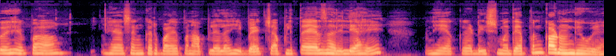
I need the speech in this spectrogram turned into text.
तर हे पहा. ह्या शंकरपाळ्या पण आपल्याला ही बॅच आपली तयार झालेली आहे. आणि हे एका डिशमध्ये आपण काढून घेऊया.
